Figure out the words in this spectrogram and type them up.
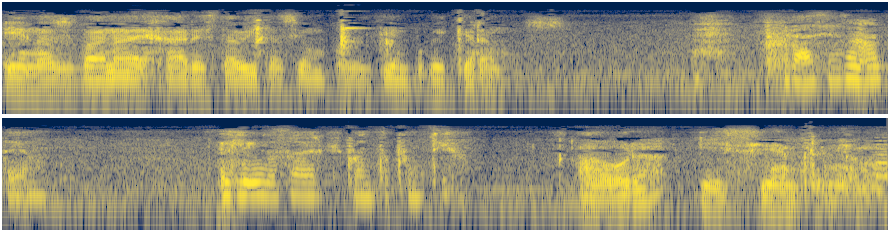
y nos van a dejar esta habitación por el tiempo que queramos. Gracias, Mateo. Es lindo saber que cuento contigo. Ahora y siempre, mi amor.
